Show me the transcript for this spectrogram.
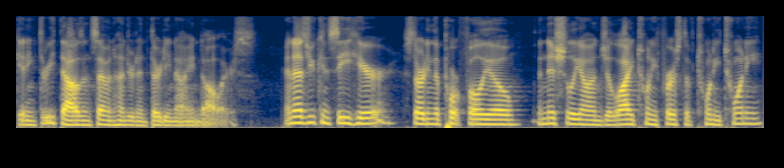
getting $3,739. And as you can see here, starting the portfolio initially on July 21st of 2020,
